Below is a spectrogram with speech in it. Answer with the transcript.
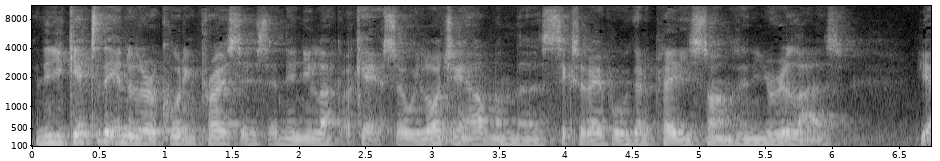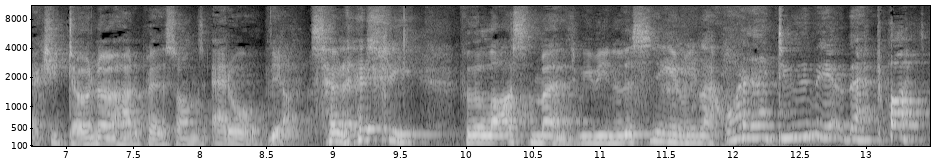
and then you get to the end of the recording process, and then you're like, okay, so we're launching an album on the sixth of April. We've got to play these songs, and then you realize you actually don't know how to play the songs at all. Yeah. So literally, for the last month, we've been listening and we're like, "What did I do in the, that part?"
